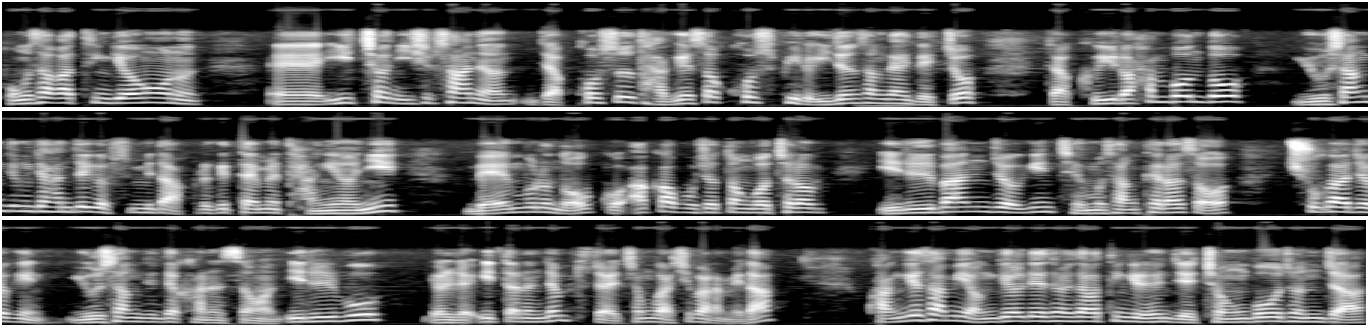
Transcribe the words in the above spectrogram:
동사 같은 경우는 2024년 이제 코스닥에서 코스피로 이전 상당이 됐죠. 자, 그 이후로 한 번도 유상 증자 한 적이 없습니다. 그렇기 때문에 당연히 매물은 없고 아까 보셨던 것처럼 일반적인 재무 상태라서 추가적인 유상 증자 가능성은 일부 열려 있다는 점 투자에 참고하시 기 바랍니다. 관계사미 연결된 회사 같은 경우 현재 정보전자,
